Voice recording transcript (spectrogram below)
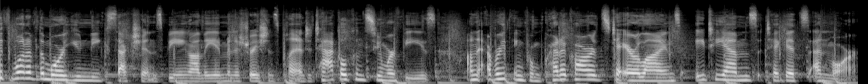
with one of the more unique sections being on the administration's plan to tackle consumer fees on everything from credit cards to airlines, ATMs, tickets, and more.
